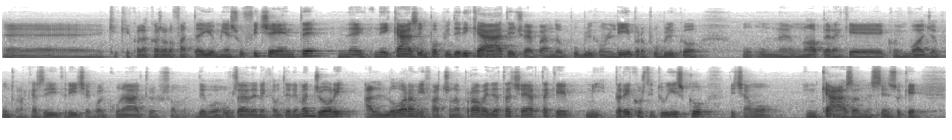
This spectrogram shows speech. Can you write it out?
eh, che, che, quella cosa l'ho fatta io mi è sufficiente. Nei, nei casi un po' più delicati, cioè quando pubblico un libro, pubblico un'opera un che coinvolge appunto una casa editrice, qualcun altro, insomma devo usare delle cautele maggiori, allora mi faccio una prova di data certa che mi precostituisco diciamo in casa, nel senso che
